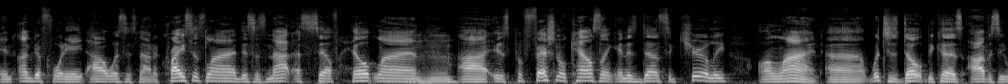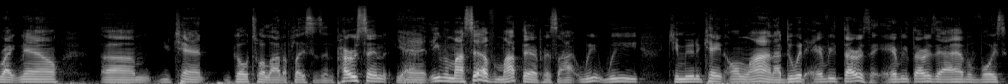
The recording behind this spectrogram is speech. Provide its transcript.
in under 48 hours. It's not a crisis line. This is not a self help line. Uh, it is professional counseling and it's done securely online, uh, which is dope because obviously right now. Um, you can't go to a lot of places in person, Yeah. and even myself my therapist, I we we communicate online. I do it every Thursday. Every Thursday, I have a voice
